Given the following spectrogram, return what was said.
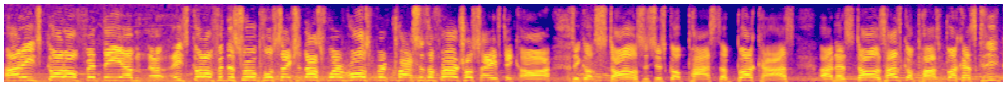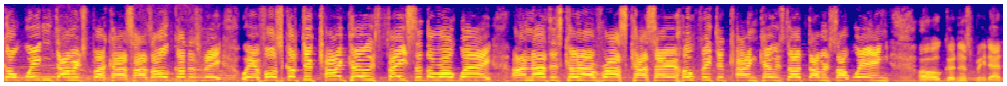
and he's got off at the um, uh, he's got off in the swimming pool section. That's where Rosberg crashes a virtual safety car. He got Styles has just got past the Buckas, and Styles has got past Buckas because he's got wing damage. Buckas has. Oh goodness me, we have also got Ducanco who's facing the wrong way, and that is coming out of Rascasse. Hopefully Ducanco's not damaged that wing. Oh, goodness me, then.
